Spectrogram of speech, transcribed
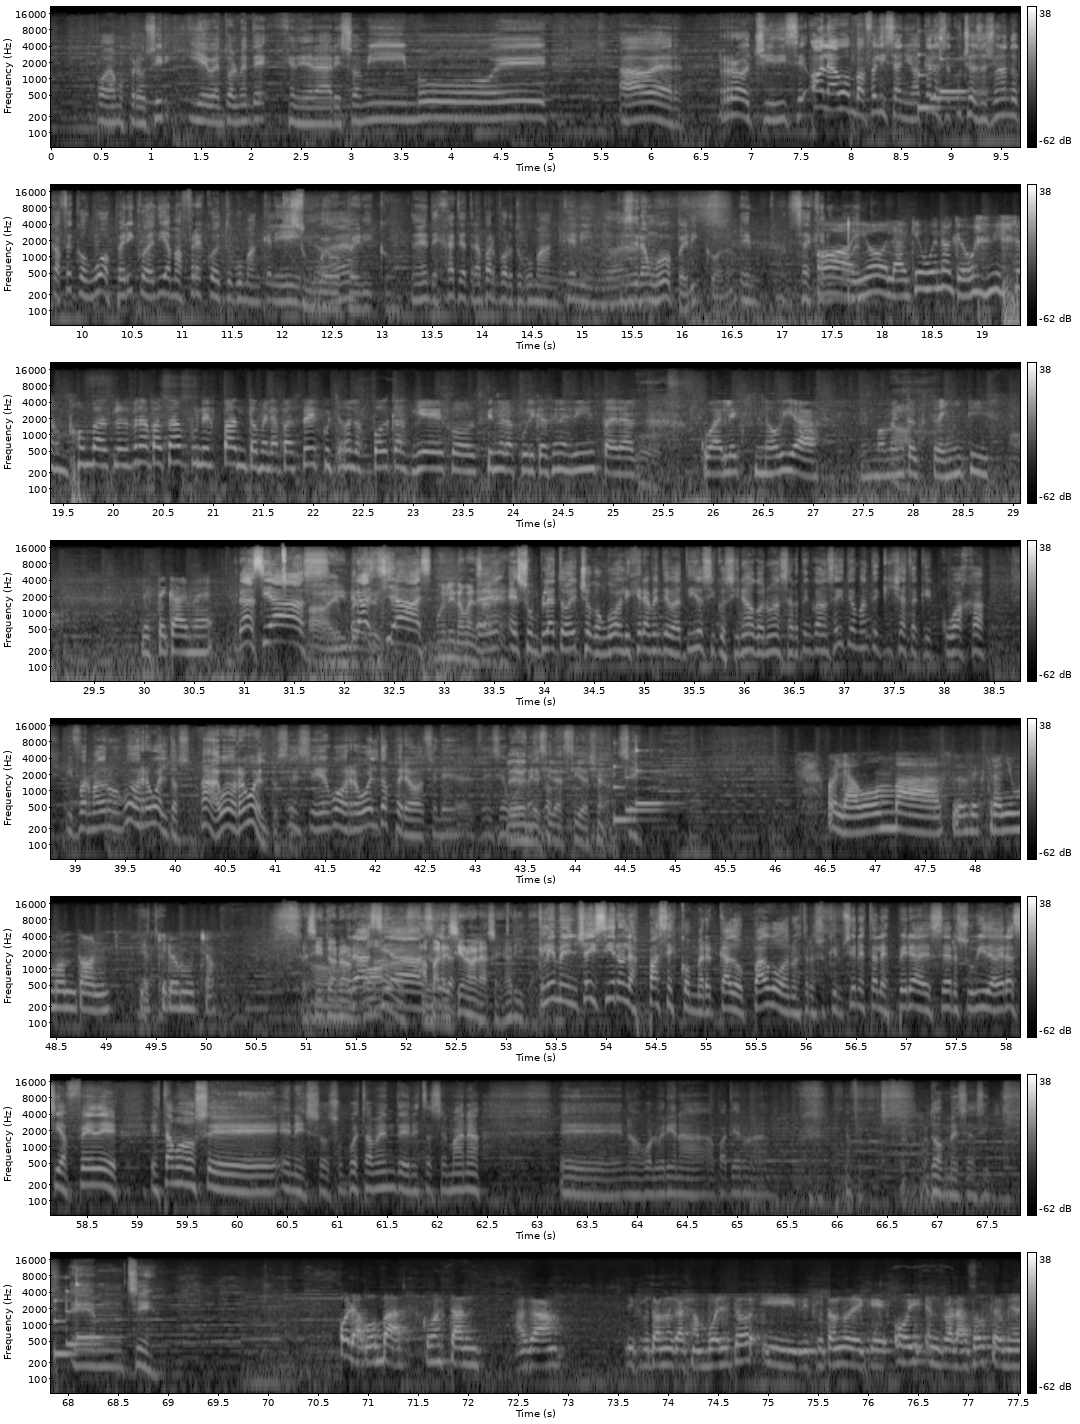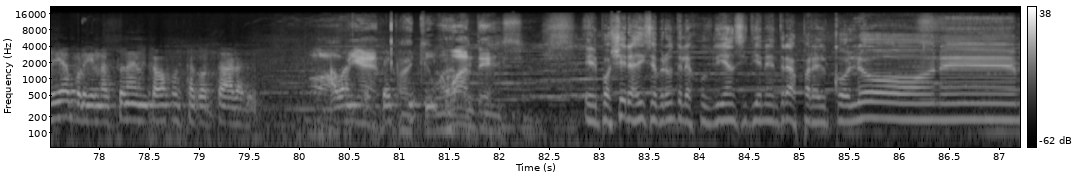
podamos producir y eventualmente generar eso mismo. A ver. Rochi dice, hola bomba, feliz año. Acá los escucho desayunando café con huevos perico el día más fresco de Tucumán. Qué lindo. Es un huevo eh. perico. Eh, dejate atrapar por Tucumán, qué lindo. ¿Qué eh. será un huevo perico, no? Eh, ¿sabes Ay, momento- hola, qué bueno que volvieron bombas. La semana pasada fue un espanto, me la pasé escuchando los podcasts viejos, viendo las publicaciones de Instagram. Cual ex novia en momento No. extrañitis. Les TKM. Gracias, Ay, gracias. Muy lindo mensaje. Eh, es un plato hecho con huevos ligeramente batidos y cocinado con una sartén con aceite o mantequilla hasta que cuaja y forma grumos. Huevos revueltos. Ah, huevos revueltos. Sí, sí, es huevos revueltos, pero se le, se dice Le deben perico. decir así allá. Sí. Hola bombas, los extraño un montón. Los quiero mucho. Besito enorme. Gracias. Aparecieron las señoritas. Clemen, ¿ya hicieron las paces con Mercado Pago? Nuestra suscripción está a la espera de ser subida. Gracias, Fede. Estamos eh, en eso. Supuestamente en esta semana eh, nos volverían a, a patear una. En fin, dos meses así. Em, sí. Hola bombas, ¿cómo están? Acá disfrutando de que hayan vuelto y disfrutando de que hoy entro a las 12 del mediodía porque en la zona de mi trabajo está cortada la luz. Aguante, bien. Ay, qué bueno. Aguante. El Polleras dice, pregúntale a Julián si tiene entradas para el Colón. Eh,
